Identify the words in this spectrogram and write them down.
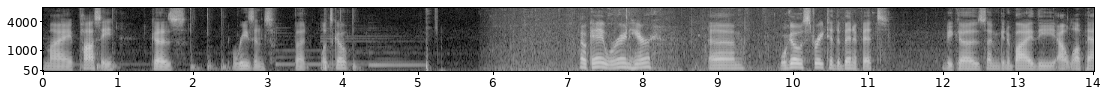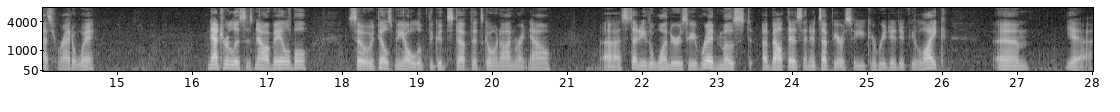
my posse, because reasons, but let's go. Okay, we're in here. Um, we'll go straight to the benefits, because I'm going to buy the Outlaw Pass right away. Naturalist is now available, so it tells me all of the good stuff that's going on right now. Uh, study the Wonders. We read most about this, and it's up here so you can read it if you like. Um, yeah.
